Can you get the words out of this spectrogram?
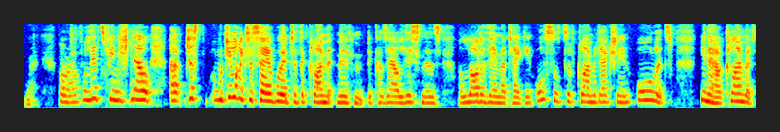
Right. All right. Well, let's finish now. Uh, just would you like to say a word to the climate movement because our listeners, a lot of them are taking all sorts of climate action in all its, you know, how climate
